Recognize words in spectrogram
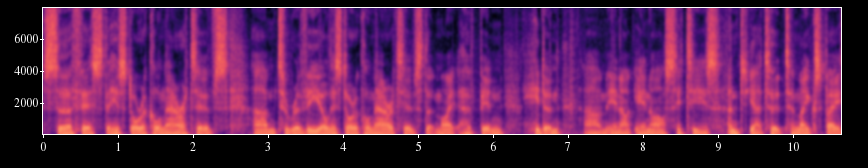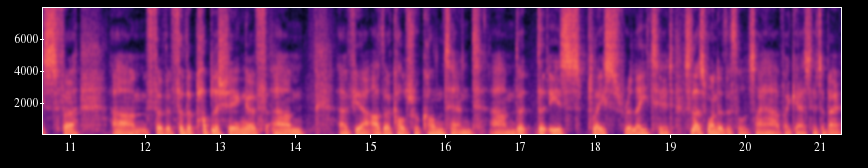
surface the historical narratives, um, to reveal historical narratives that might have been hidden um, in our in our cities, and yeah, to, to make space for um, for the for the publishing of um, of yeah other cultural content that that is place related. So that's one of the thoughts I have. I guess is about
